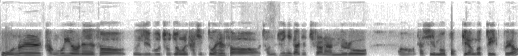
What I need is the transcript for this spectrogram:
오늘 당무위원회에서 그 일부 조정을 다시 또 해서 전준희가 제출한 안으로 어, 다시 뭐 복귀한 것도 있고요.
